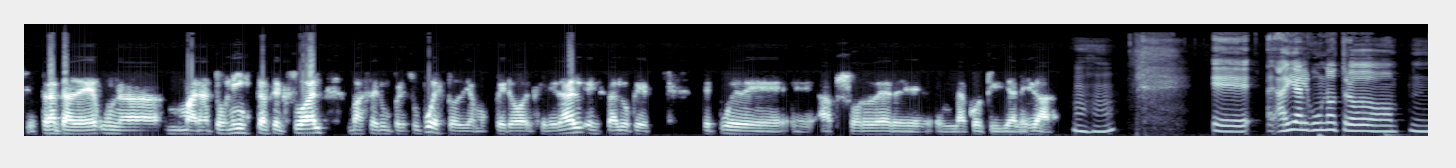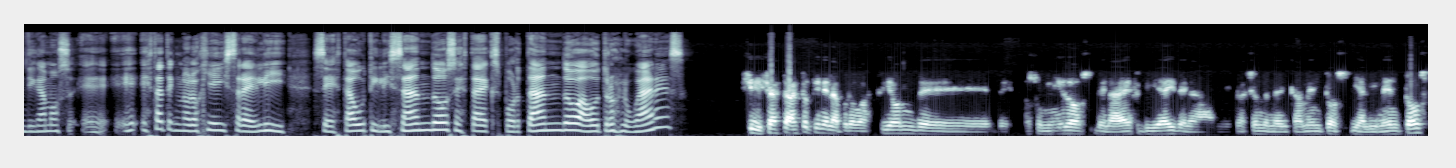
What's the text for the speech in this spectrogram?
se trata de una maratonista sexual, va a ser un presupuesto, digamos, pero en general es algo que se puede absorber en la cotidianidad. ¿Hay algún otro, digamos, e, esta tecnología israelí se está utilizando, se está exportando a otros lugares? Sí, ya está. Esto tiene la aprobación de, Estados Unidos, de la FDA, de la Administración de Medicamentos y Alimentos,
